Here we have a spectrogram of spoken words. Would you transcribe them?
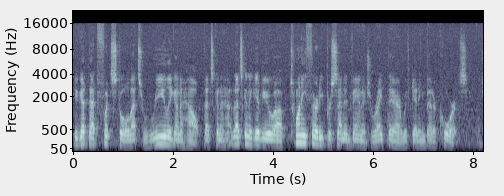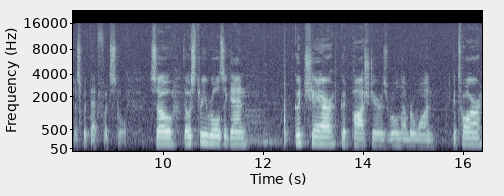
you get that footstool, that's really going to help. That's going to that's going to give you a 20 30% advantage right there with getting better chords just with that footstool. So those three rules again. Good chair, good posture is rule number 1. Guitar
